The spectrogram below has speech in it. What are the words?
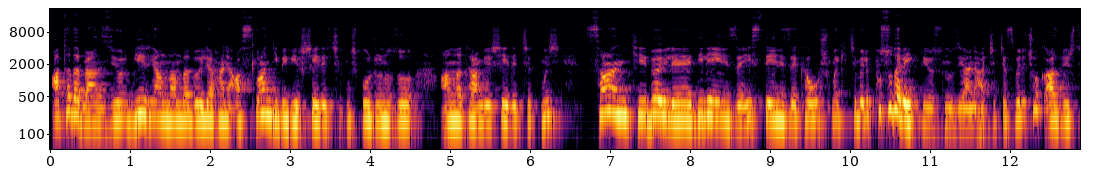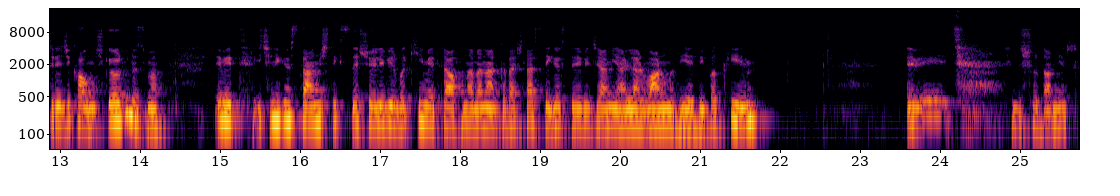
ata da benziyor. Bir yandan da böyle hani aslan gibi bir şey de çıkmış. Burcunuzu anlatan bir şey de çıkmış. Sanki böyle dileğinize, isteğinize kavuşmak için böyle pusu da bekliyorsunuz yani açıkçası. Böyle çok az bir süreci kalmış gördünüz mü? Evet içini göstermiştik size. Şöyle bir bakayım etrafına ben arkadaşlar size gösterebileceğim yerler var mı diye bir bakayım. Evet. Şimdi şuradan bir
